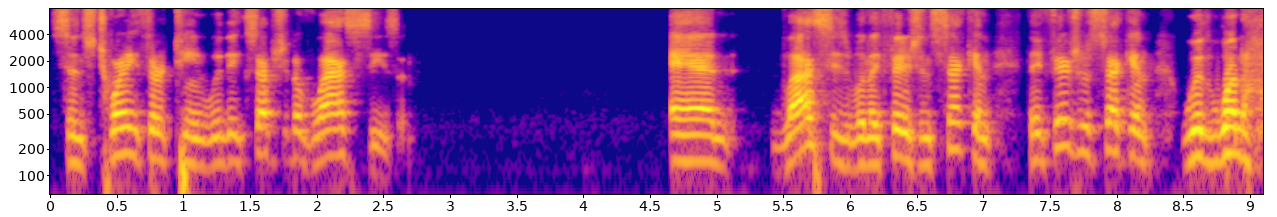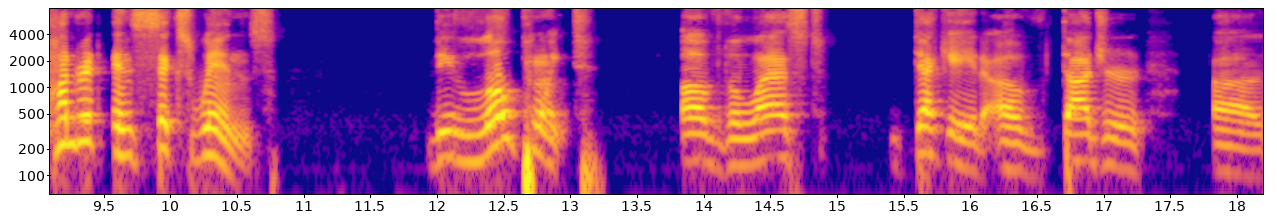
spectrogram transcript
since 2013, with the exception of last season. And last season, when they finished in second, they finished with second with 106 wins the low point of the last decade of Dodger uh,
